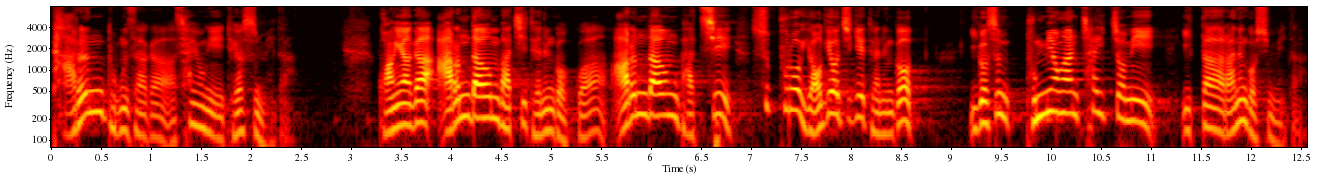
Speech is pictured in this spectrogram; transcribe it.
다른 동사가 사용이 되었습니다. 광야가 아름다운 밭이 되는 것과 아름다운 밭이 숲으로 여겨지게 되는 것, 이것은 분명한 차이점이 있다라는 것입니다.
